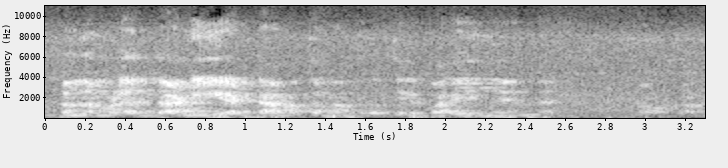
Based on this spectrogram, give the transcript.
അപ്പം നമ്മൾ എന്താണ് ഈ എട്ടാമത്തെ മന്ത്രത്തിൽ പറയുന്നതെന്ന് നോക്കാം.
